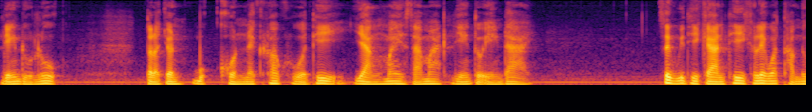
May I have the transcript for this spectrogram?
เลี้ยงดูลูก ตลอดจนบุคคลในครอบครัวที่ยังไม่สามารถเลี้ยงตัวเองได้ ซึ่งวิธีการที่เขาเรียกว่าทำนุ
